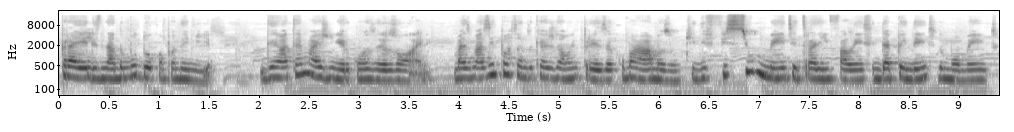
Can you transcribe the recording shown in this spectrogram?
Para eles, nada mudou com a pandemia. Ganham até mais dinheiro com as vendas online. Mas mais importante do que ajudar uma empresa como a Amazon, que dificilmente entraria em falência independente do momento,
